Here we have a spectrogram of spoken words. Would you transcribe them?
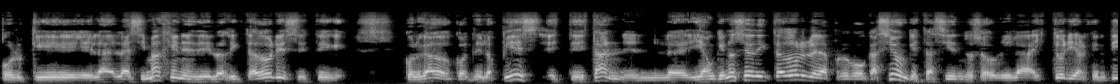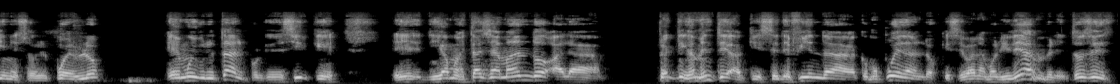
porque las imágenes de los dictadores este, colgados de los pies este, están, en y aunque no sea dictador, la provocación que está haciendo sobre la historia argentina y sobre el pueblo es muy brutal, porque decir que, eh, digamos, está llamando a la prácticamente a que se defienda como puedan los que se van a morir de hambre. Entonces,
